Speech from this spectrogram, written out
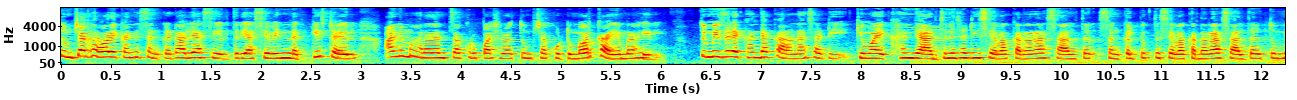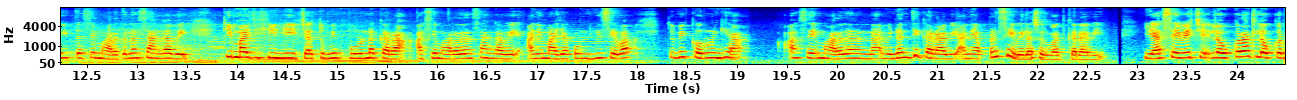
तुमच्या घरावर एखादे संकट आले असेल तर या सेवेने नक्कीच टळेल आणि महाराजांचा कृपाशिवाय तुमच्या कुटुंबावर कायम राहील. तुम्ही जर एखाद्या कारणासाठी किंवा एखाद्या अडचणीसाठी सेवा करणार असाल तर संकल्पयुक्त सेवा करणार असाल तर तुम्ही तसे महाराजांना सांगावे की माझी ही ही इच्छा तुम्ही पूर्ण करा असे महाराजांना सांगावे आणि माझ्याकडून ही सेवा तुम्ही करून घ्या असे महाराजांना विनंती करावी आणि आपण सेवेला सुरुवात करावी. या सेवेचे लवकरात लवकर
